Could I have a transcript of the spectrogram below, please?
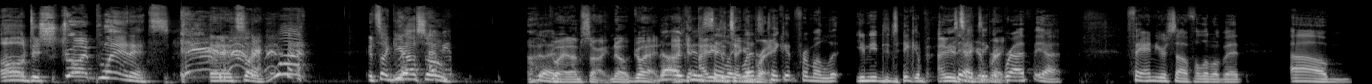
all destroy planets. And it's like what? It's like you Look, also. I mean- Uh, Go ahead. go ahead. I'm sorry. No, go ahead. No, I was going to need say, to like, take a let's break. take it from a. Li- you need to take a. I need to yeah, take a take break. breath. Yeah, fan yourself a little bit. Um,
